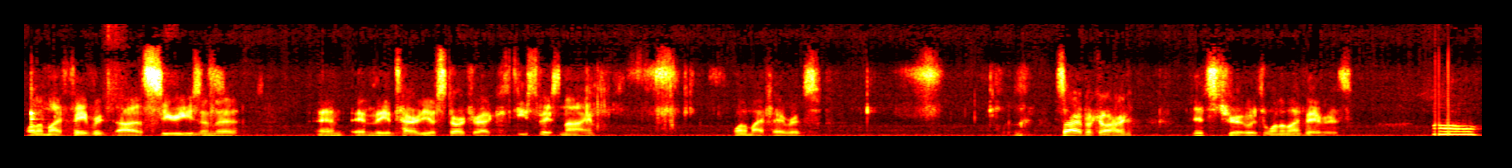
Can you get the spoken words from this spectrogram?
one of my favorite uh, series in the, and in, the entirety of Star Trek, Deep Space Nine. One of my favorites. Sorry, Picard. It's true. It's one of my favorites. Oh.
